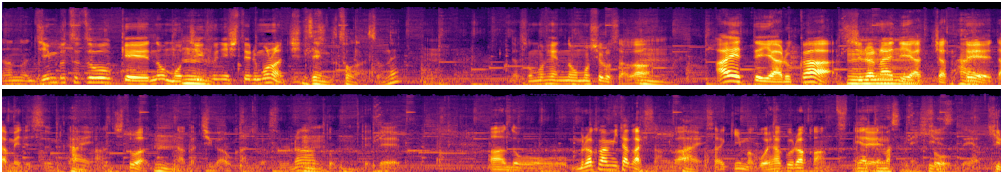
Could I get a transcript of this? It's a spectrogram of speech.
あの人物造形のモチーフにしてるものは事実、全部そうなんですよね。だからその辺の面白さが、うん。あえてやるか知らないでやっちゃってダメですみたいな感じとはうん。なんか違う感じがするなと思ってて、あの村上隆さんがはい。最近今500羅漢っつってやってますね。ヒルズでやって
